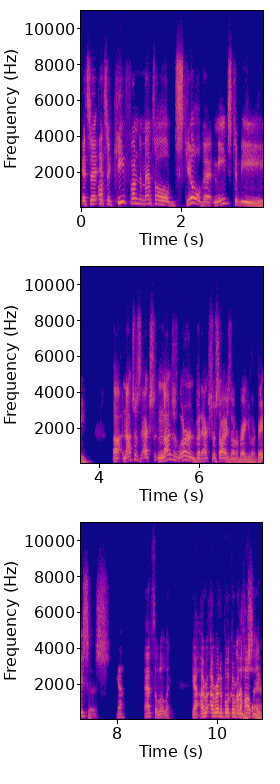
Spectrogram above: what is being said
It's a it's a key fundamental skill that needs to be uh, not just ex- not just learned but exercised on a regular basis. Yeah, absolutely. Yeah, I, I read a book over 100%. the holidays.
